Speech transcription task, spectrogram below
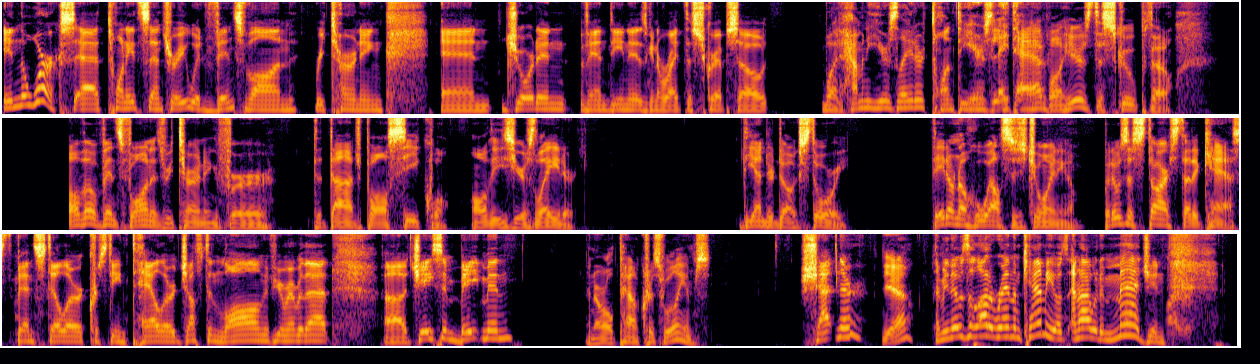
in the works at 20th Century with Vince Vaughn returning, and Jordan VanDina is going to write the script. So, what? How many years later? 20 years later. Well, here's the scoop, though. Although Vince Vaughn is returning for the Dodgeball sequel all these years later, the underdog story, they don't know who else is joining him. But it was a star-studded cast. Ben Stiller, Christine Taylor, Justin Long, if you remember that, uh, Jason Bateman, and our old pal Chris Williams. Shatner. Yeah. I mean, there was a lot of random cameos, and I would imagine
